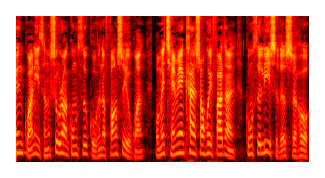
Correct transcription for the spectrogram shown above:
跟管理层受让公司股份的方式有关。我们前面看双汇发展公司历史的时候，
